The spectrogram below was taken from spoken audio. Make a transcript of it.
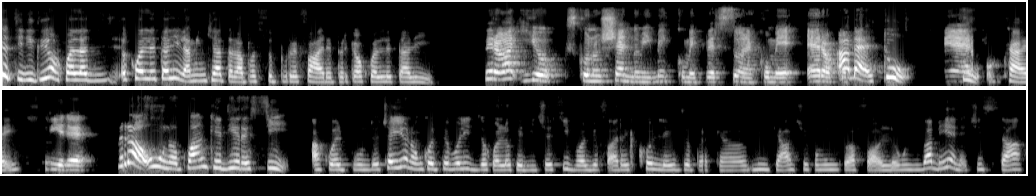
io ti dico, io a, quella, a quell'età lì la minchiata la posso pure fare perché ho quell'età lì. Però io, sconoscendomi me come persona, come ero... Vabbè, tu, tu, ok. Dire... Però uno può anche dire sì a quel punto. Cioè io non colpevolizzo quello che dice sì, voglio fare il collegio perché mi piace comunque a follow. Va bene, ci sta.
